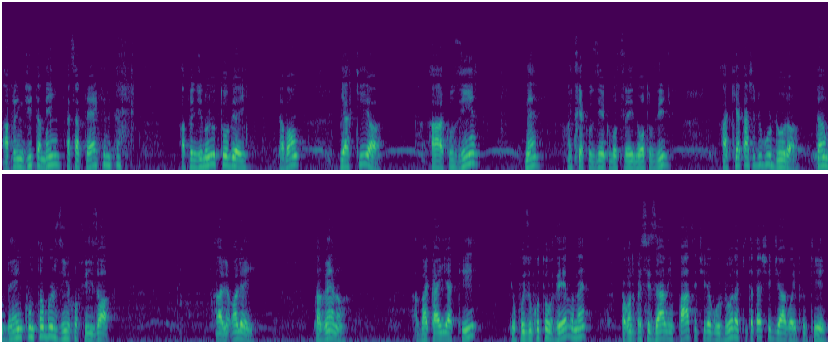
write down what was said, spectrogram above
Aprendi também essa técnica. Aprendi no YouTube aí, tá bom? E aqui, ó, a cozinha, né? Aqui a cozinha que eu mostrei no outro vídeo. Aqui a caixa de gordura, ó. Também com tamborzinho que eu fiz, ó. Olha, olha aí. Tá vendo? Vai cair aqui. Eu pus um cotovelo, né? Pra quando precisar limpar, você tira a gordura. Aqui tá até cheio de água aí, porque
